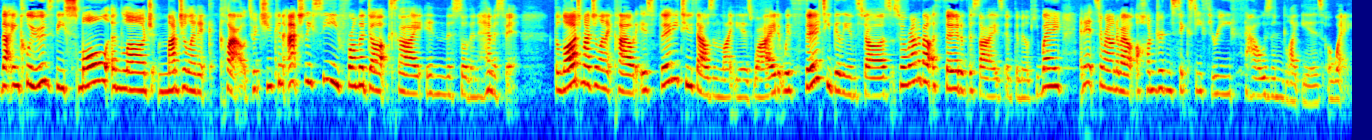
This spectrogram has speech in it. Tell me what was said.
That includes the small and large Magellanic Clouds, which you can actually see from a dark sky in the southern hemisphere. The Large Magellanic Cloud is 32,000 light years wide with 30 billion stars, so around about a third of the size of the Milky Way, and it's around about 163,000 light years away.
